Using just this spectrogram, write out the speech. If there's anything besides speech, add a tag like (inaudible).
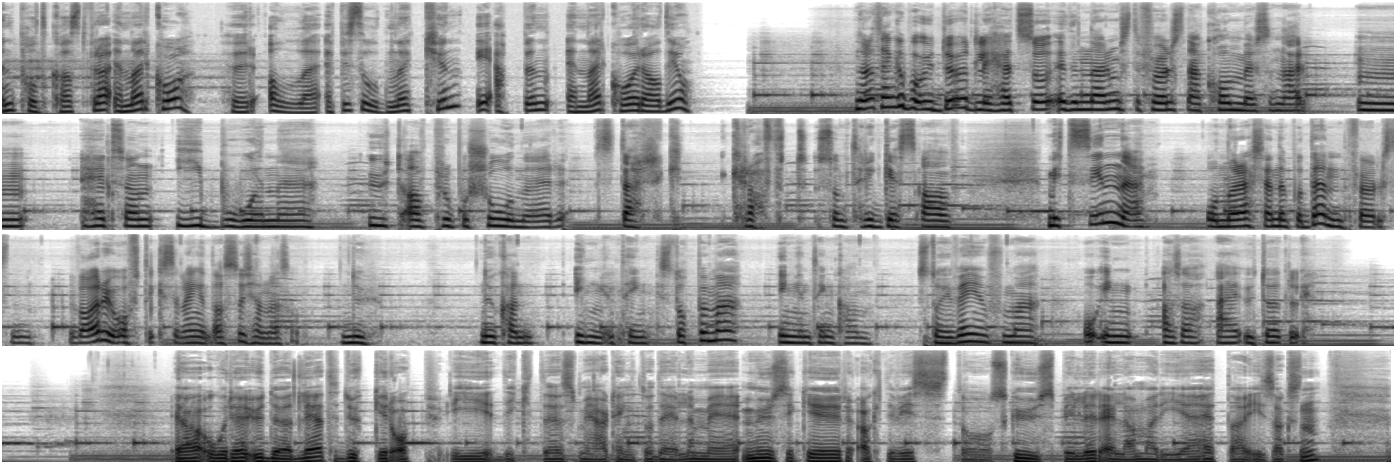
en podkast fra NRK. Hør alle episodene kun i appen NRK Radio. Når jeg tenker på udødelighet, så er den nærmeste følelsen jeg kommer sånn der mm, Helt sånn iboende, ut av proporsjoner, sterk kraft som trigges av mitt sinne. Og når jeg kjenner på den følelsen, det varer jo ofte ikke så lenge, da så kjenner jeg sånn Nå. Nå kan ingenting stoppe meg. Ingenting kan stå i veien for meg. Og altså, jeg er udødelig. Ja, ordet udødelighet dukker opp i diktet som jeg har tenkt å dele med musiker, aktivist og skuespiller Ella Marie Hetta Isaksen,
